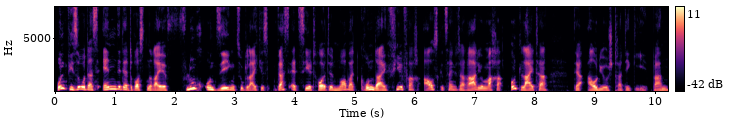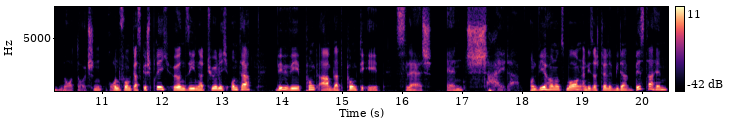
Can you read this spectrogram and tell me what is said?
und wieso das Ende der Drosten-Reihe Fluch und Segen zugleich ist, das erzählt heute Norbert Grundei, vielfach ausgezeichneter Radiomacher und Leiter der Audiostrategie beim Norddeutschen Rundfunk. Das Gespräch hören Sie natürlich unter www.abendblatt.de slash Entscheider. Und wir hören uns morgen an dieser Stelle wieder. Bis dahin.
